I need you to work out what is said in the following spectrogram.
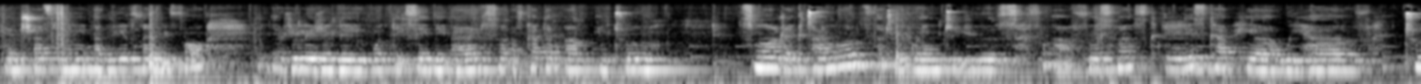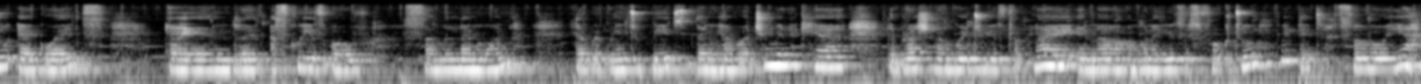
skin. Trust me, I've used them before. They're really, really what they say they are. So I've cut them up into small rectangles that we're going to use for our face mask. In this cup here, we have two egg whites and a squeeze of some lemon that we're going to beat. Then we have our turmeric here, the brush that I'm going to use to apply, and now I'm going to use this fork to whip it. So yeah,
